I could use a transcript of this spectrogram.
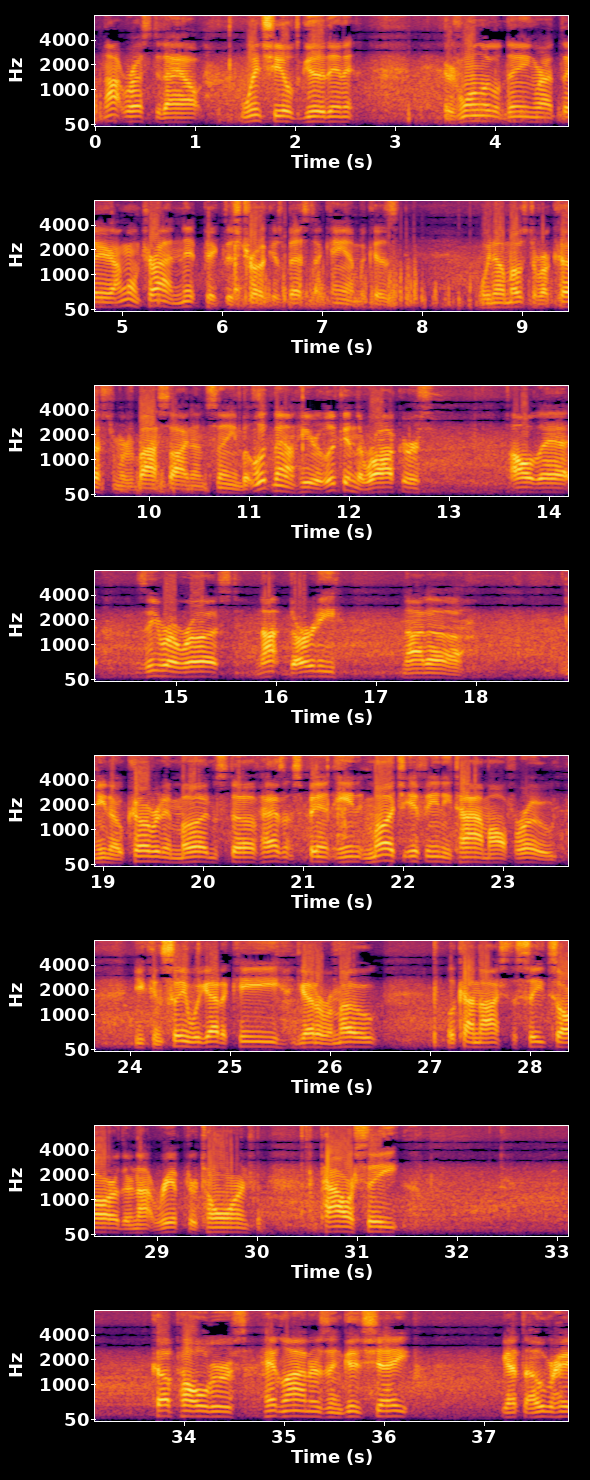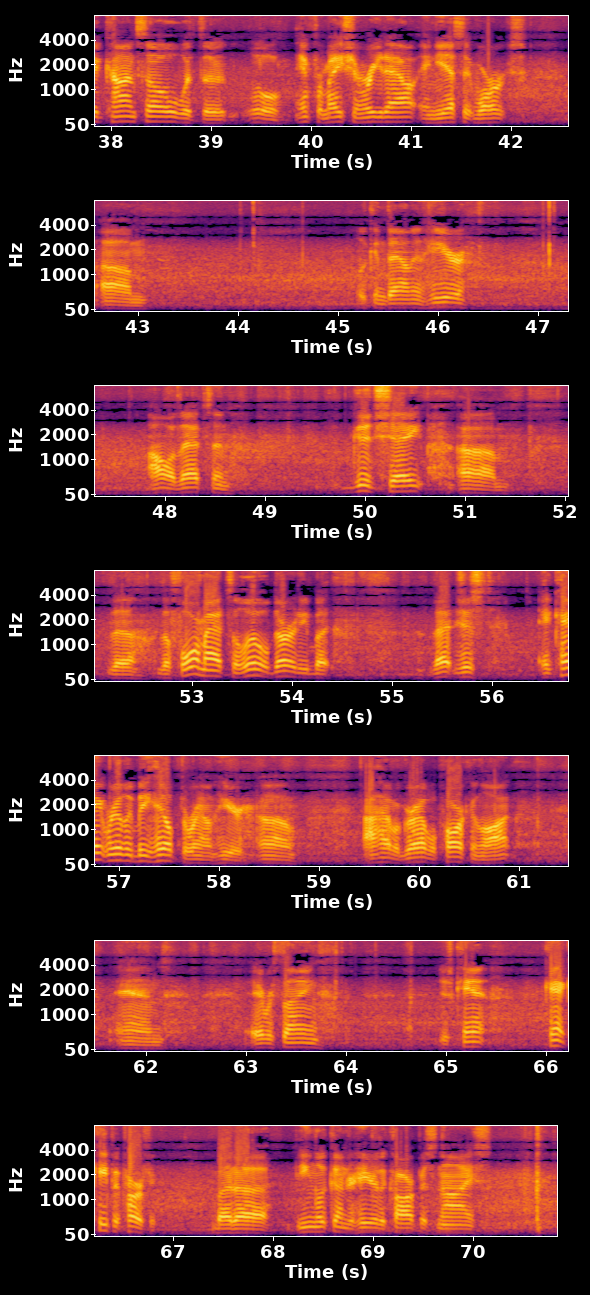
not rusted out, windshield's good in it. There's one little ding right there. I'm going to try and nitpick this truck as best I can because we know most of our customers buy sight unseen. But look down here, look in the rockers, all that, zero rust, not dirty, not uh you know, covered in mud and stuff, hasn't spent any much, if any, time off road. You can see we got a key, got a remote. Look how nice the seats are. They're not ripped or torn. Power seat, cup holders, headliners in good shape. Got the overhead console with the little information readout, and yes, it works. Um, looking down in here, all of that's in good shape. Um, the the format's a little dirty, but that just it can't really be helped around here. Uh, I have a gravel parking lot, and everything just can't can't keep it perfect. But uh, you can look under here. The carpet's nice,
